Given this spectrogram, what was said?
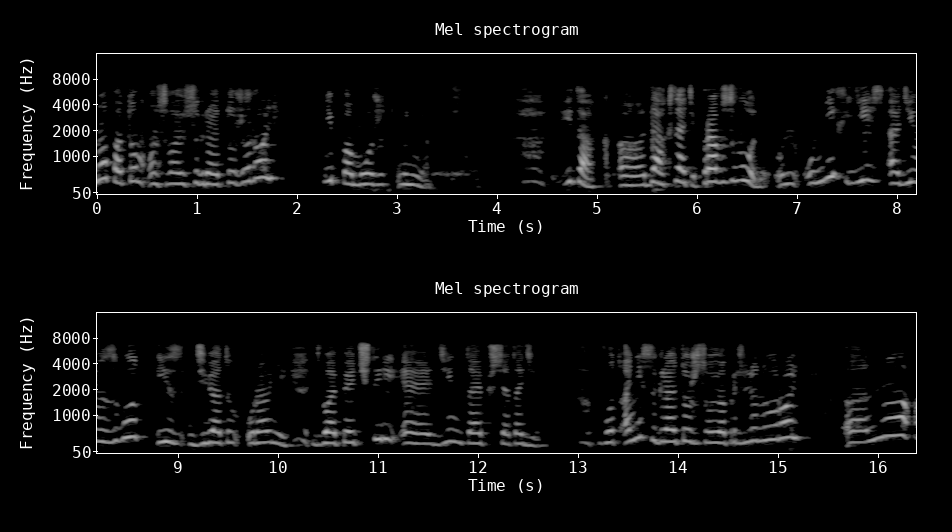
Но потом он свою сыграет тоже роль и поможет мне. Итак, э, да, кстати, про взводы. У, у них есть один взвод из девятых уровней. 2, 5, 4 и один Type 61. Вот они сыграют тоже свою определенную роль, э, но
